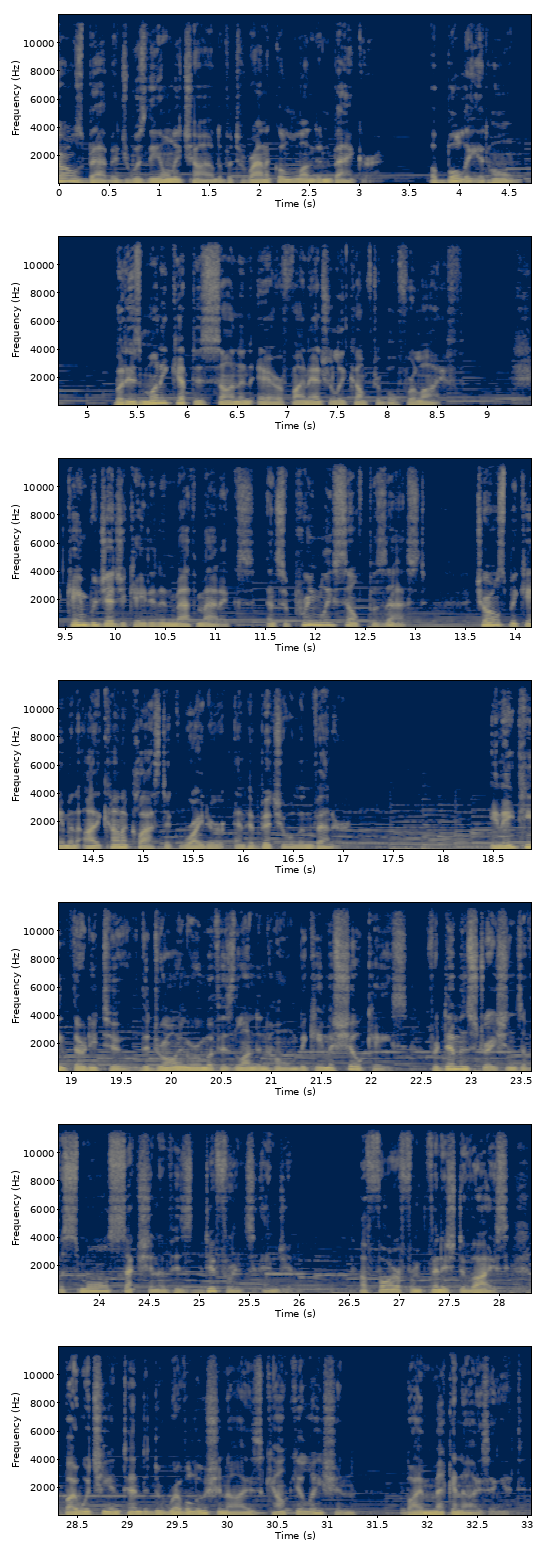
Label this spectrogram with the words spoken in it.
Charles Babbage was the only child of a tyrannical London banker, a bully at home. But his money kept his son and heir financially comfortable for life. Cambridge educated in mathematics and supremely self-possessed, Charles became an iconoclastic writer and habitual inventor. In 1832, the drawing room of his London home became a showcase for demonstrations of a small section of his difference engine, a far from finished device by which he intended to revolutionize calculation by mechanizing it.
